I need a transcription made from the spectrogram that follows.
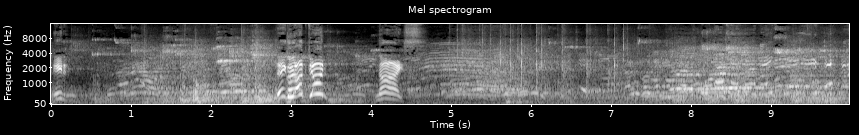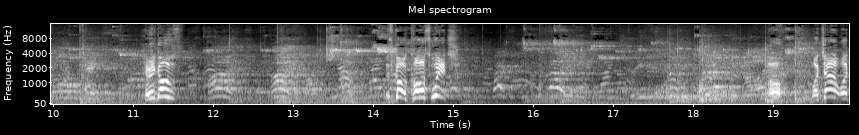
Eat it. There you go, up, John. Nice. Here he goes. Let's go, call a switch. Oh, watch out, what?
